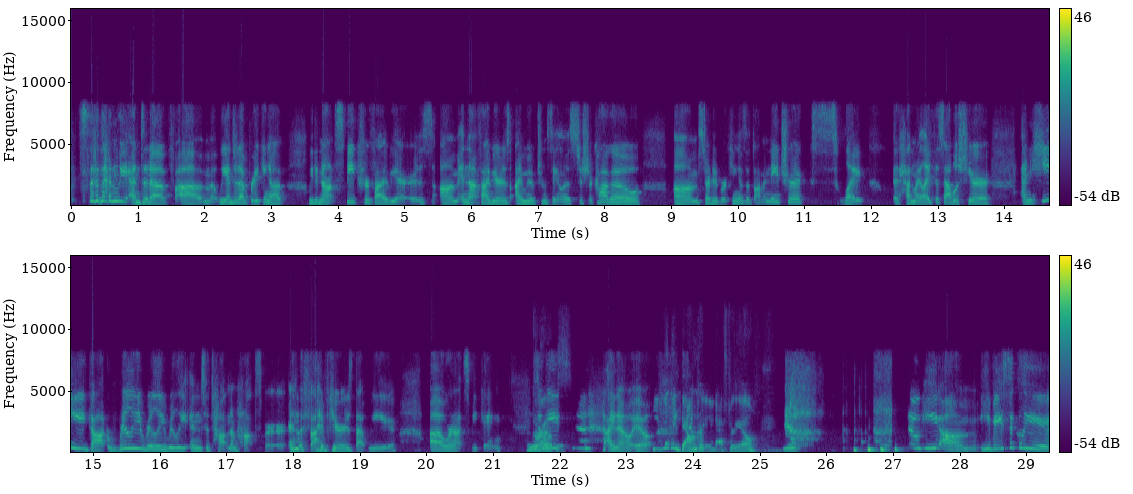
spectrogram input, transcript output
so then we ended up, um, we ended up breaking up. We did not speak for five years. Um, in that five years, I moved from St. Louis to Chicago um, started working as a dominatrix, like had my life established here. And he got really, really, really into Tottenham Hotspur in the five years that we uh, were not speaking. So we, I know, ew. He really downgraded after you. So he um he basically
